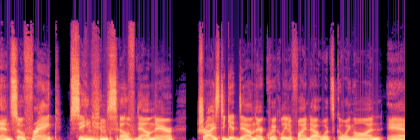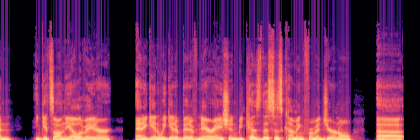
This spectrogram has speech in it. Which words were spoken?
and so Frank, seeing himself down there, tries to get down there quickly to find out what's going on. And he gets on the elevator. And again, we get a bit of narration because this is coming from a journal. Uh,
